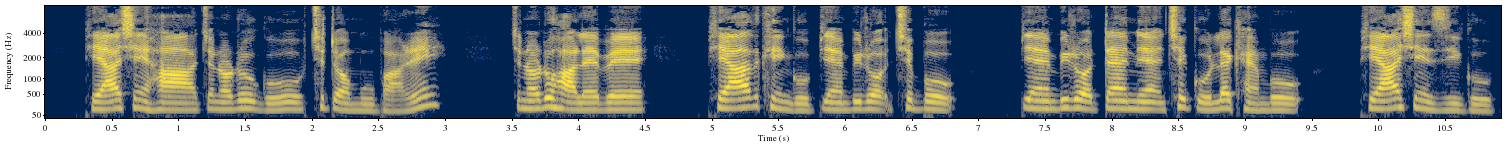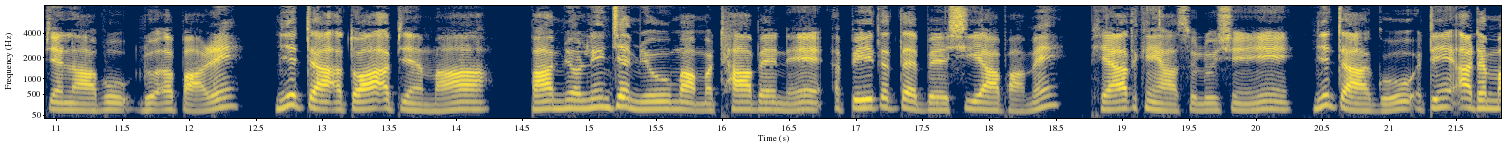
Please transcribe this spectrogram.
။ဖျားရှင်ဟာကျွန်တော်တို့ကိုချစ်တော်မူပါတယ်။ကျွန်တော်တို့ဟာလည်းပဲဖျားသခင်ကိုပြန်ပြီးတော့ချစ်ဖို့ပြန်ပြီးတော့တန်မြန်အချစ်ကိုလက်ခံဖို့ဖျားရှင်စီကိုပြန်လာဖို့လိုအပ်ပါတယ်။မေတ္တာအသွားအပြန်မှာဘာမျောလင့်ချက်မျိုးမှမထားဘဲနဲ့အပေးသက်သက်ပဲရှိရပါမယ်။ဖျားသခင်ဟာဆိုလို့ရှိရင်မေတ္တာကိုအတင်းအဓမ္မ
